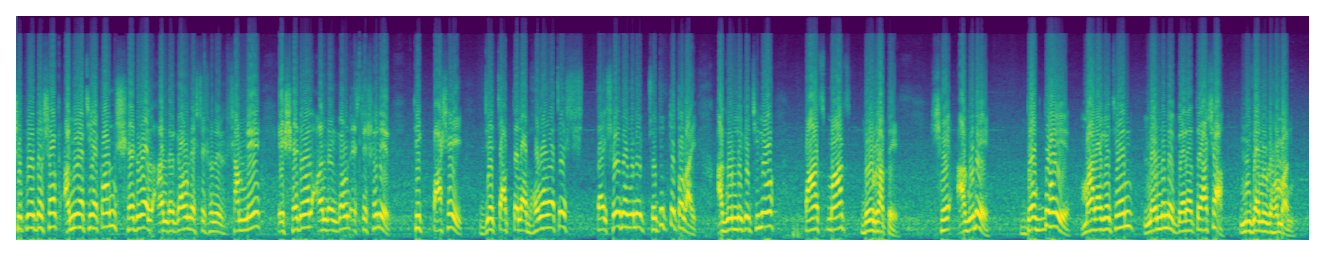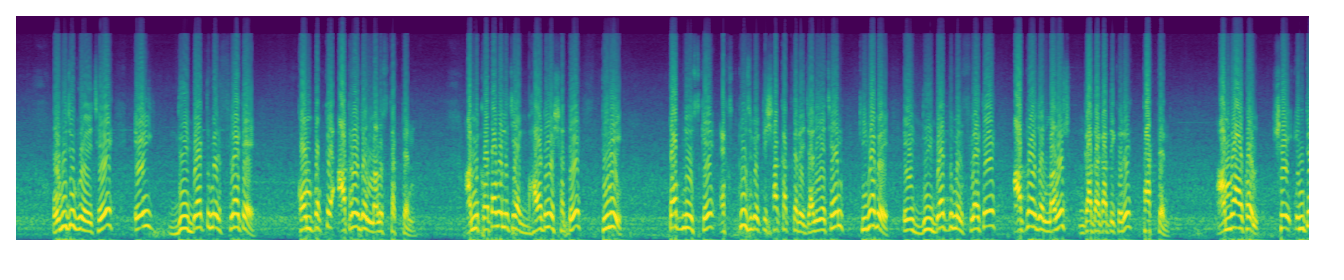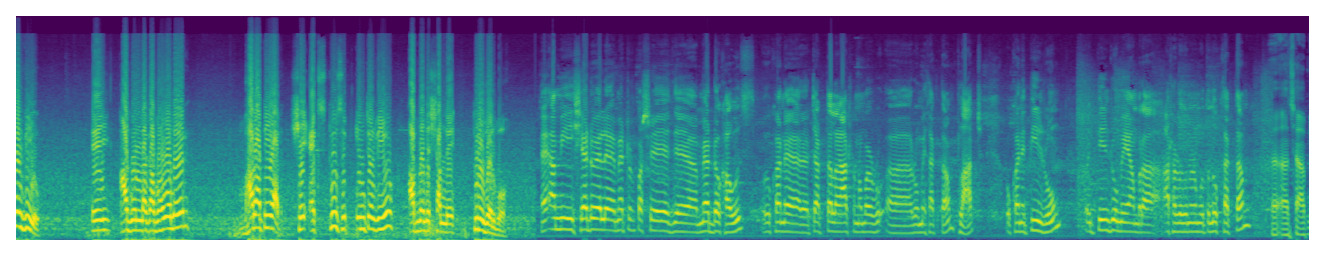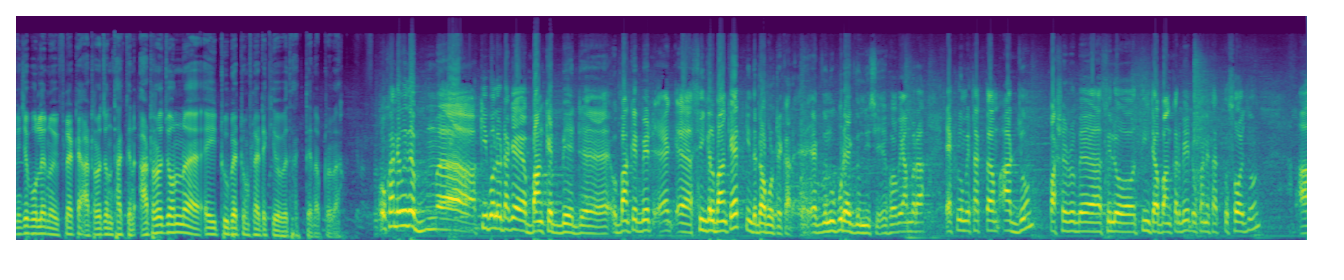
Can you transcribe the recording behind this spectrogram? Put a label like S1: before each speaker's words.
S1: সুপ্রিয় দর্শক, আমি আছি এখন শেডওয়েল আন্ডারগ্রাউন্ড স্টেশনের সামনে। এই শেডওয়েল আন্ডারগ্রাউন্ড স্টেশনের ঠিক পাশেই যে চারতলা ভবন আছে, তাই সেই ভবনের চতুর্থ তলায় আগুন লেগেছিল পাঁচ মার্চ ভোর রাতে। সে আগুনে দগ্ধ হয়ে মারা গেছেন লন্ডনে বেড়াতে আসা মিজানুর রহমান। অভিযোগ রয়েছে, এই দুই বেডরুমের ফ্ল্যাটে কমপক্ষে আঠারো জন মানুষ থাকতেন। আমি কথা বলেছি এক ভাড়াটিয়ার সাথে, তিনি টপ নিউজকে এক্সক্লুসিভ একটি সাক্ষাৎকারে জানিয়েছেন কীভাবে এই দুই বেডরুমের ফ্ল্যাটে আঠারো জন মানুষ গাদাগাতি করে থাকতেন। আমরা এখন সেই ইন্টারভিউ এই আগুন লাগা ভবনের ভাড়াটিয়ার সেই এক্সক্লুসিভ ইন্টারভিউ আপনাদের সামনে তুলে ধরবো।
S2: হ্যাঁ আমি শ্যাডোয়েল মেট্রোর পাশে যে ম্যাডক হাউস ওখানে চারতলা আঠারো নম্বর রুমে থাকতাম ফ্ল্যাট ওখানে তিন রুম ওই তিন রুমে আমরা আঠারো জনের মতো লোক থাকতাম।
S3: আচ্ছা আপনি যে বললেন ওই ফ্ল্যাটে আঠারো জন থাকতেন আঠারো জন এই টু বেডরুম ফ্ল্যাটে কীভাবে থাকতেন আপনারা?
S2: ওখানে ওই যে কি বলে ওটাকে বাঙ্কেট বেড বাঙ্কেট বেড এক সিঙ্গেল বাঙ্কেট কিন্তু ডবল টেকার একজন উপরে একজন নিচে। এভাবে আমরা এক রুমে থাকতাম আটজন পাশের রুমে ছিল তিনটা বাঙ্কার বেড ওখানে থাকতো ছয়জন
